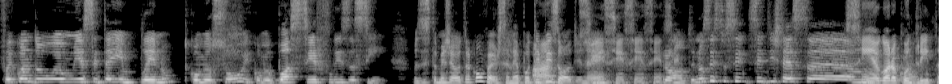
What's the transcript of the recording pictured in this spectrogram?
Foi quando eu me assentei em pleno de como eu sou e como eu posso ser feliz assim. Mas isso também já é outra conversa, né? Para outro Ah, episódio, né? Sim, sim, sim, sim. Pronto, eu não sei se tu se- sentiste essa. Sim, sim agora com Pronto. 30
